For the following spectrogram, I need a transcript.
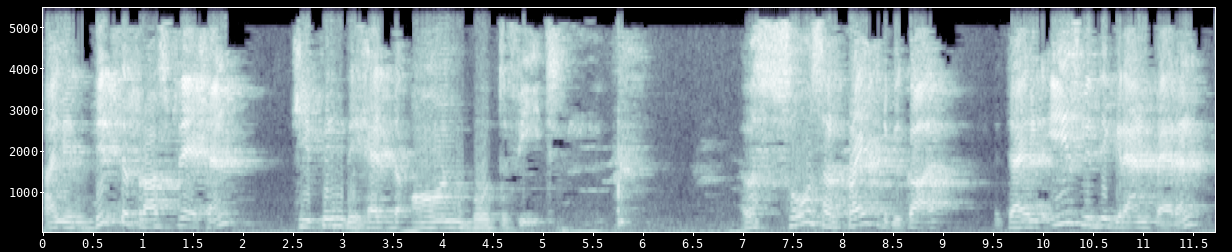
And it did the prostration, keeping the head on both feet. I was so surprised because the child is with the grandparent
